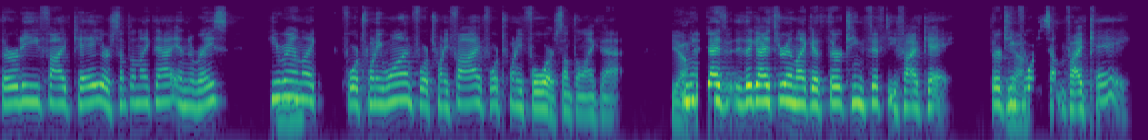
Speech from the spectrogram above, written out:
35K or something like that in the race. He ran Mhm. like 421, 425, 424, something like that. Yeah. The, guy, the guy threw in like a 1355K, 1340 something 5K.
